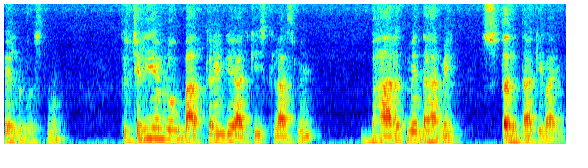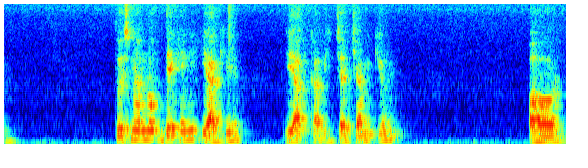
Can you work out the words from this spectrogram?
हेलो दोस्तों। तो चलिए हम लोग बात करेंगे आज की इस क्लास में भारत में धार्मिक स्वतंत्रता के बारे में। तो इसमें हम लोग देखेंगे कि आखिर ये आपका अभी चर्चा में क्यों है और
